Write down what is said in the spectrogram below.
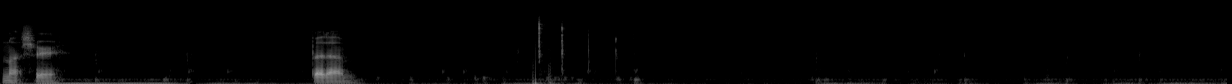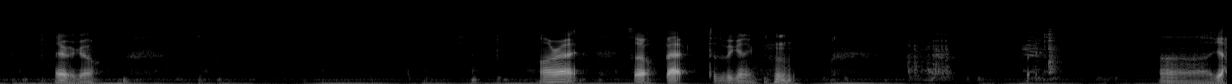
I'm not sure. But, um, There we go. Alright, so back to the beginning. uh, yeah.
